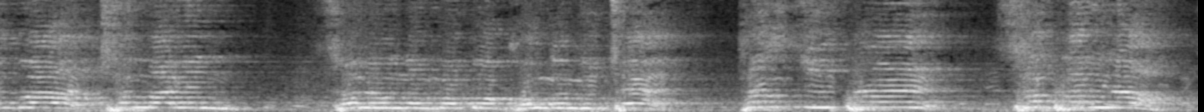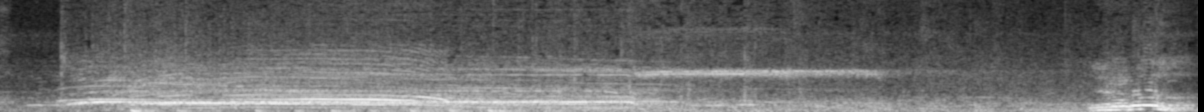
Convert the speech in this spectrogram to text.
대한민국당과 천만인 서명운동본부 공동주최 태극기 집회를 선포합니다. 여러분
